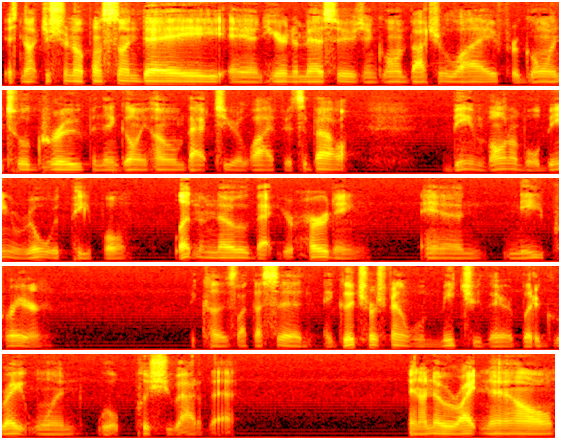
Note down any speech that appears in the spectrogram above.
It's not just showing up on Sunday and hearing a message and going about your life or going to a group and then going home back to your life. It's about being vulnerable, being real with people, letting them know that you're hurting and need prayer. Because, like I said, a good church family will meet you there, but a great one will push you out of that. And I know right now,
